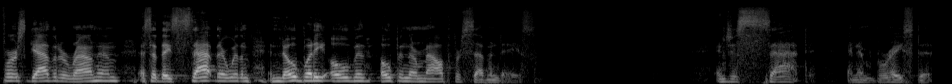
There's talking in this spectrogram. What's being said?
first gathered around him, it said they sat there with him and nobody opened, opened their mouth for seven days. And just sat and embraced it.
